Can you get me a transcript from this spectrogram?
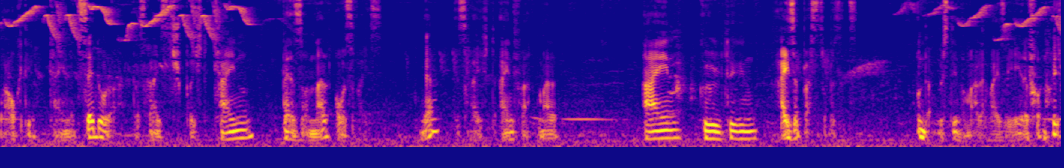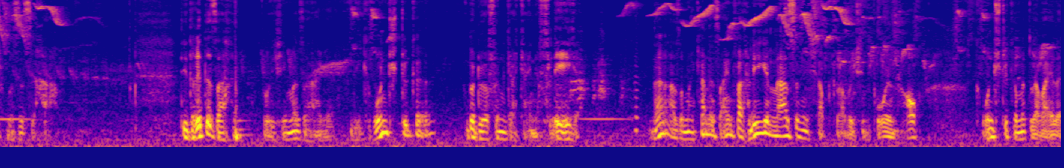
braucht ihr keine Cedula. Das heißt, spricht keinen Personalausweis. Ja? Es reicht einfach mal, einen gültigen Reisepass zu besitzen. Und dann müsst ihr normalerweise, jeder von euch muss es ja haben. Die dritte Sache, wo ich immer sage, die Grundstücke bedürfen gar keine Pflege. Ne? Also man kann es einfach liegen lassen. Ich habe, glaube ich, in Polen auch Grundstücke mittlerweile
